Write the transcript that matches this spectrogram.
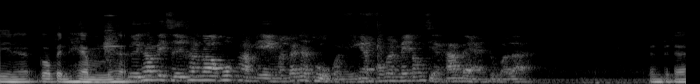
นี่นะฮะก็เป็นแฮมนะฮะคือถ้าไปซื้อข้างนอกพวกทำเองมันก็จะถูกกว่านี้ไงเพราะมันไม่ต้องเสียค่าแบรนด์ถูกปะล่ะเป็นไปได้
